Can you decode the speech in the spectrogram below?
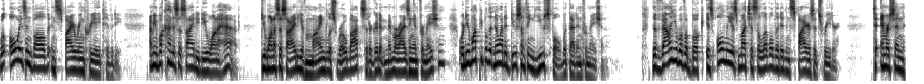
will always involve inspiring creativity. I mean, what kind of society do you want to have? Do you want a society of mindless robots that are good at memorizing information? Or do you want people that know how to do something useful with that information? The value of a book is only as much as the level that it inspires its reader. To Emerson,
